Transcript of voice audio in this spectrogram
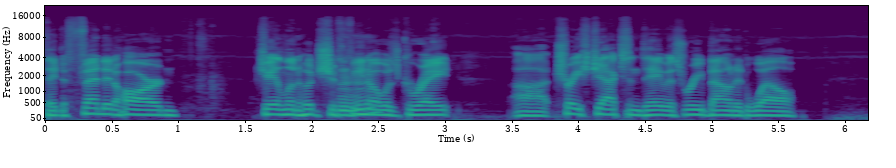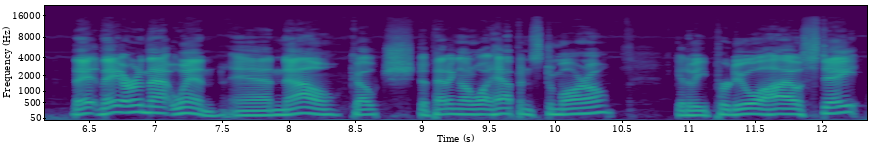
They defended hard. Jalen Hood Schifino mm-hmm. was great. Uh, Trayce Jackson Davis rebounded well. They they earned that win, and now, coach, depending on what happens tomorrow, going to be Purdue, Ohio State,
